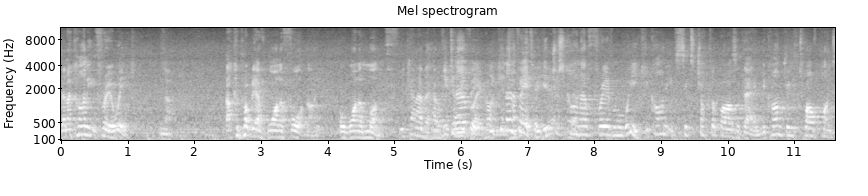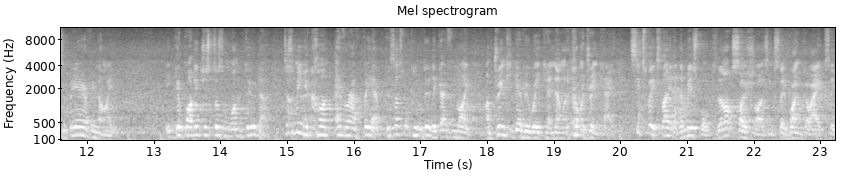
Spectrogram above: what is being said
then I can't eat three a week. No. I could probably have one a fortnight or one a month. You can have a healthy You can have takeaway, it. can't You can have it, but you just can't have three of them a week. You can't eat six chocolate bars a day. You can't drink 12 pints of beer every night. your body just doesn't want to do that. Doesn't mean you can't ever have beer because that's what people do. They go from like I'm drinking every weekend now I'm going to cut my drink out. Six weeks later they're miserable because they're not socialising because they won't go out because they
